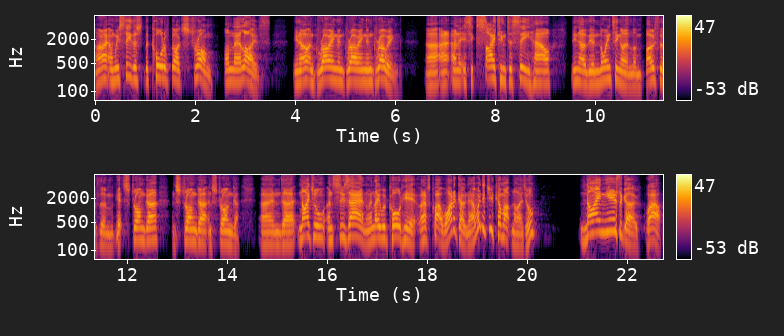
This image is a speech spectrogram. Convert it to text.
All right, and we see this, the call of God strong on their lives, you know, and growing and growing and growing. Uh, and it's exciting to see how you know, the anointing on them, both of them get stronger and stronger and stronger. And uh, Nigel and Suzanne, when they were called here, well, that's quite a while ago now. When did you come up, Nigel? Nine years ago. Wow.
